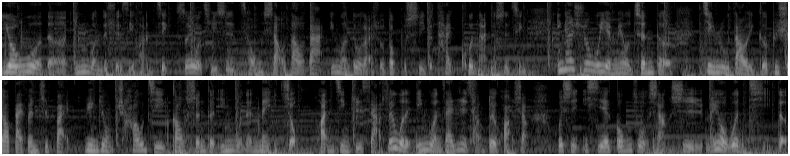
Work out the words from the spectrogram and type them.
优渥的英文的学习环境，所以我其实从小到大，英文对我来说都不是一个太困难的事情。应该说，我也没有真的进入到一个必须要百分之百运用超级高深的英文的那一种环境之下，所以我的英文在日常对话上或是一些工作上是没有问题的。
